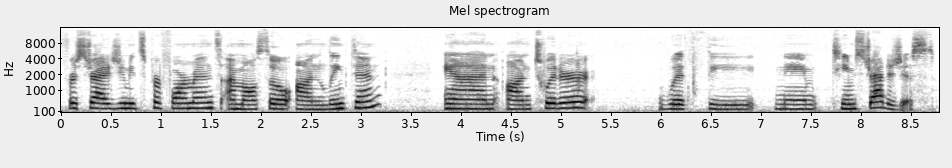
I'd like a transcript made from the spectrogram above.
for Strategy Meets Performance. I'm also on LinkedIn and on Twitter with the name Team Strategist.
